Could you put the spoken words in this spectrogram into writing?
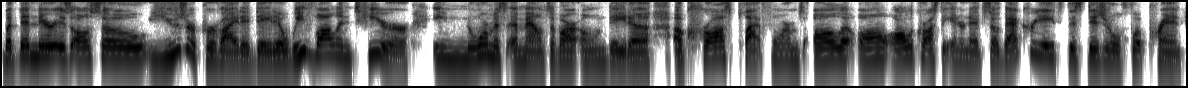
But then there is also user provided data. We volunteer enormous amounts of our own data across platforms, all, all, all across the internet. So that creates this digital footprint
